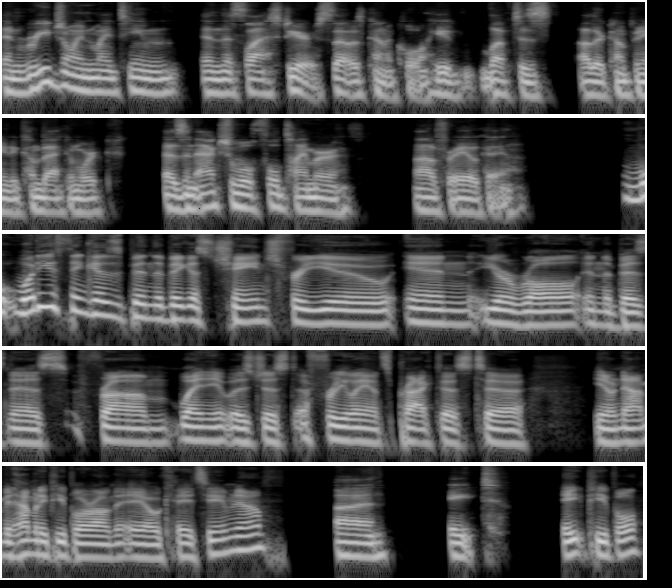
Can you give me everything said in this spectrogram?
and rejoined my team in this last year. So that was kind of cool. He left his other company to come back and work as an actual full timer uh, for AYOKAY. What do you think has been the biggest change for you in your role in the business from when it was just a freelance practice to, you know, now? I mean, how many people are on the AYOKAY team now? Uh, eight. Eight people.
